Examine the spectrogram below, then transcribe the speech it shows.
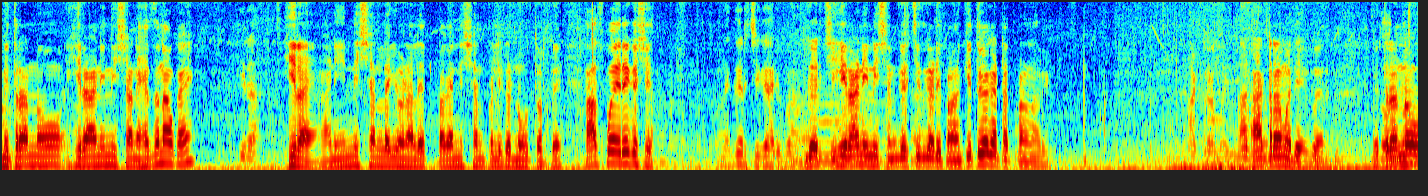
मित्रांनो हिरा आणि निशाण आहे. ह्याचं नाव काय? हिरा. हिरा आहे. आणि निशानला घेऊन आलेत. बघा निशान पलीकडनं उतरतोय. आज पहिरे कसे आहेत? घरची गाडी पाहा घरची हिरा आणि निशान. घरचीच गाडी पळणार किती वेळ गटात पळणार आहे? अठरा मध्ये. अठरा मध्ये बरं. मित्रांनो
